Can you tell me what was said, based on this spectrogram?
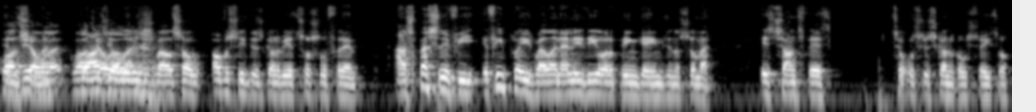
the Guardiola- summer. Guardiola Guardiola likes is as well. So obviously there's going to be a tussle for him, and especially if he if he plays well in any of the European games in the summer, his transfer total's just going to go straight up.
